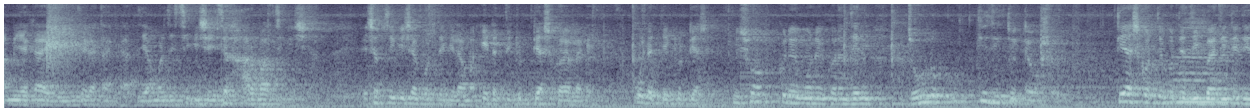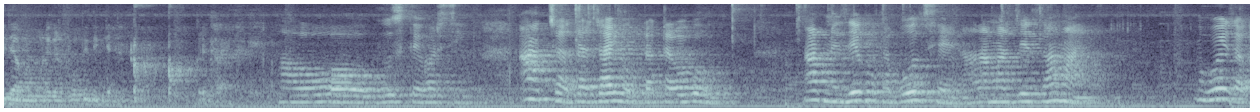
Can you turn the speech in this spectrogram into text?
আমি একা এই জায়গায় থাকি আর যে আমার যে চিকিৎসা হচ্ছে হারবার চিকিৎসা এসব চিকিৎসা করতে গেলে আমার এটাতে একটু টেস্ট করা লাগে ওটাতে একটু টেস্ট সব করে মনে করেন যে যৌন উত্তেজিত একটা ওষুধ টেস্ট করতে করতে জিব্বা দিতে দিতে আমার মনে করেন প্রতিদিন করে খারাপ থাকে। ও বুঝতে পারছি। আচ্ছা যা যাই হোক ডাক্তারবাবু আপনি যে কথা বলছেন আর আমার যে জামাই হয়ে যাক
